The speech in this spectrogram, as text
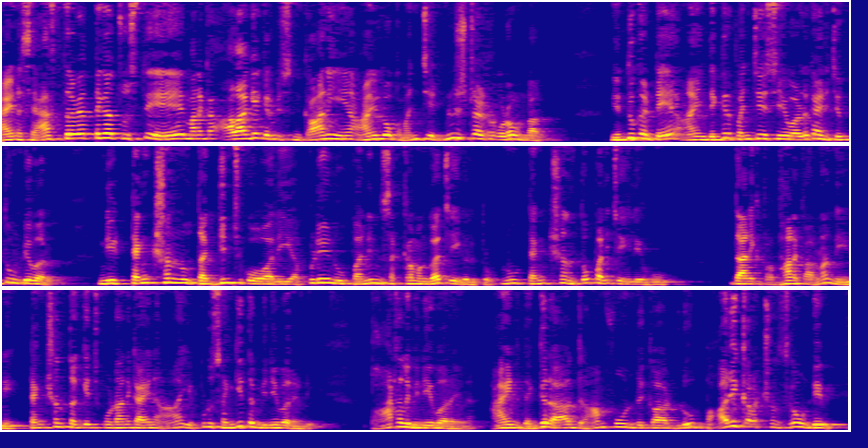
ఆయన శాస్త్రవేత్తగా చూస్తే మనకు అలాగే కనిపిస్తుంది. కానీ ఆయనలో ఒక మంచి అడ్మినిస్ట్రేటర్ కూడా ఉన్నారు. ఎందుకంటే ఆయన దగ్గర పనిచేసే వాళ్ళకి ఆయన చెప్తూ ఉండేవారు నీ టెన్షన్ నువ్వు తగ్గించుకోవాలి అప్పుడే నువ్వు పనిని సక్రమంగా చేయగలుగుతావు. నువ్వు టెన్షన్తో పని చేయలేవు. దానికి ప్రధాన కారణం నేనే. టెన్షన్ తగ్గించుకోవడానికి ఆయన ఎప్పుడు సంగీతం వినేవారండి. పాటలు వినేవారు ఆయన. ఆయన దగ్గర గ్రామ్ ఫోన్ రికార్డులు భారీ కలెక్షన్స్గా ఉండేవి.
